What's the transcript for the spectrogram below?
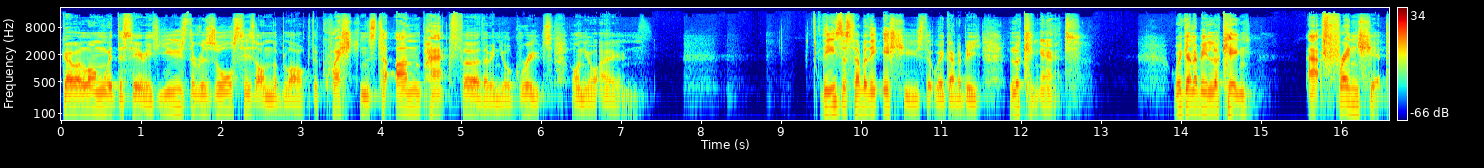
Go along with the series. Use the resources on the blog, the questions to unpack further in your groups on your own. These are some of the issues that we're going to be looking at. We're going to be looking at friendship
